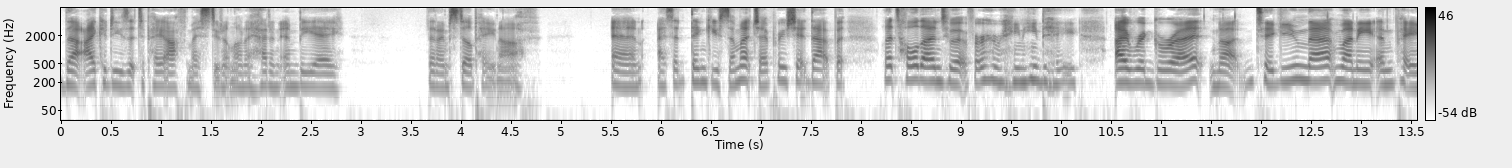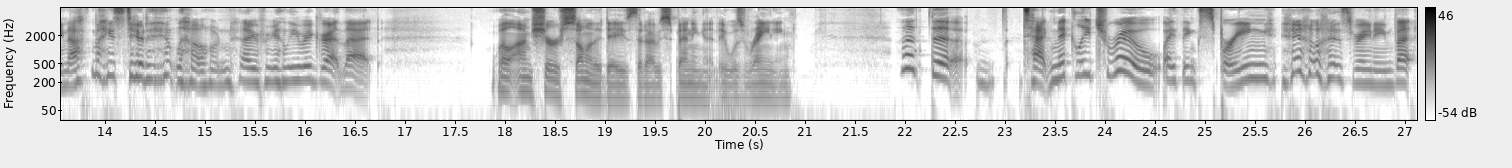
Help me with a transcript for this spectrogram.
that I could use it to pay off my student loan. I had an MBA that I'm still paying off. And I said, Thank you so much. I appreciate that. But let's hold on to it for a rainy day. I regret not taking that money and paying off my student loan. I really regret that. Well, I'm sure some of the days that I was spending it, it was raining. That the technically true. I think spring was raining, but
